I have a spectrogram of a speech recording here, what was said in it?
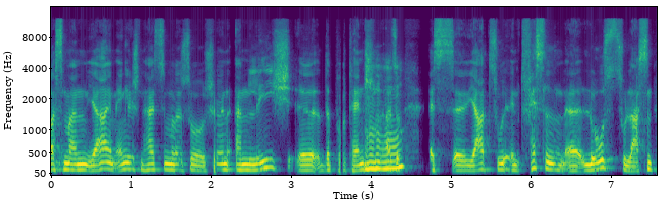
was man, ja, im Englischen heißt immer so schön, unleash uh, the potential, mhm. also es äh, ja zu entfesseln, äh, loszulassen.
